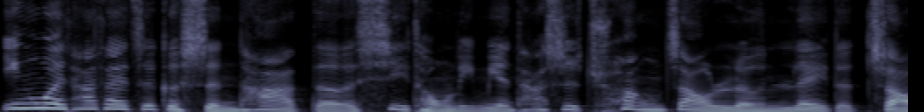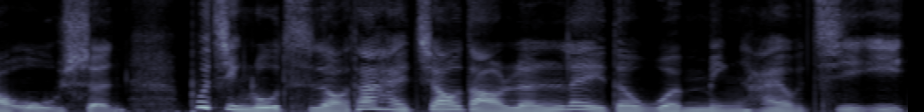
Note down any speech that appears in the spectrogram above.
因为他在这个神话的系统里面，他是创造人类的造物神。不仅如此哦，他还教导人类的文明还有记忆，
